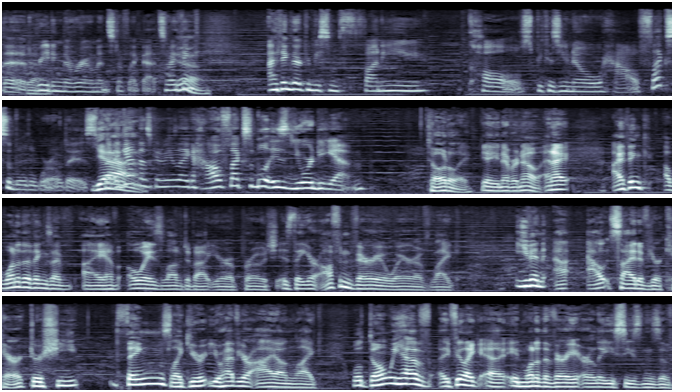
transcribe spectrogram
the Yeah. reading the room and stuff like that. So I Yeah. think I think there can be some funny calls because you know how flexible the world is. Yeah. But again, that's going to be like how flexible is your DM? Totally. Yeah, you never know. And I I think one of the things I've I have always loved about your approach is that you're often very aware of like even o- outside of your character sheet things, like you you have your eye on like well, don't we have? I feel like uh, in one of the very early seasons of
